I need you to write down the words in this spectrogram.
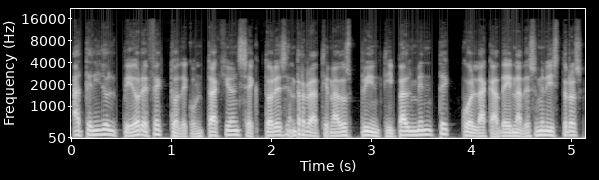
ha tenido el peor efecto de contagio en sectores relacionados principalmente con la cadena de suministros,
